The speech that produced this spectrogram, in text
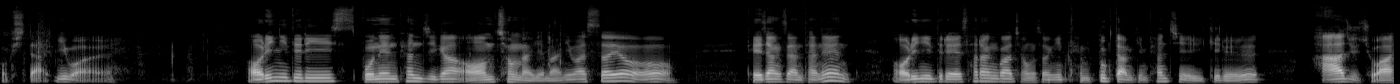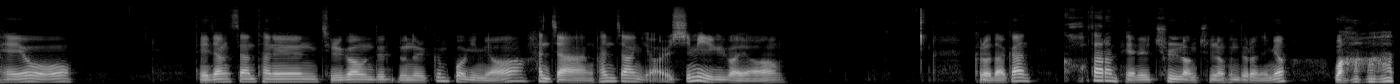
봅시다. 2월. 어린이들이 보낸 편지가 엄청나게 많이 왔어요. 대장 산타는 어린이들의 사랑과 정성이 듬뿍 담긴 편지 읽기를 아주 좋아해요. 대장 산타는 즐거운 듯 눈을 끔뻑이며 한장 한 장 열심히 읽어요. 그러다간 커다란 배를 출렁출렁 흔들어내며 와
